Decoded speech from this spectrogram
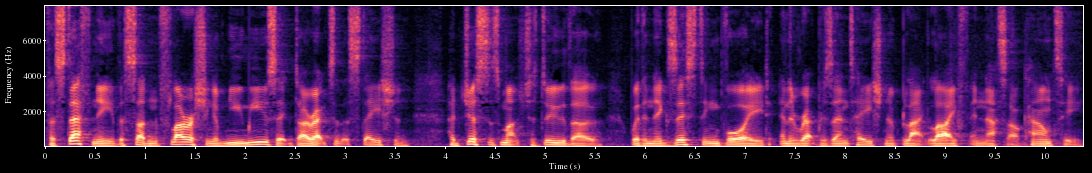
For Stephney, the sudden flourishing of new music directed at the station had just as much to do, though, with an existing void in the representation of black life in Nassau County.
